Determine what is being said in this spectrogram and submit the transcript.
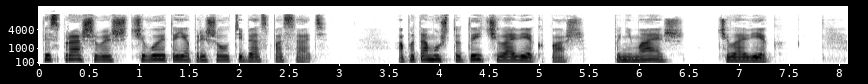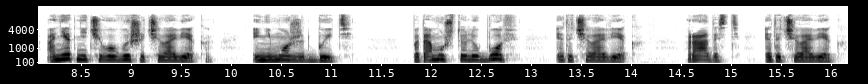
Ты спрашиваешь, чего это я пришел тебя спасать? А потому что ты человек, Паш, понимаешь? Человек. А нет ничего выше человека, и не может быть. Потому что любовь — это человек, радость — это человек,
